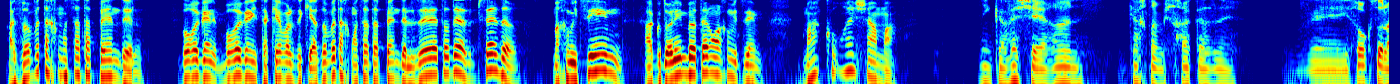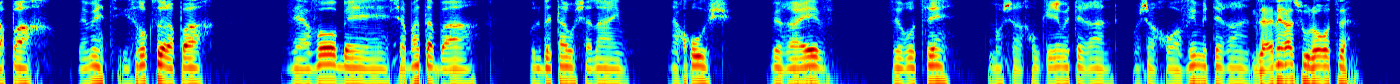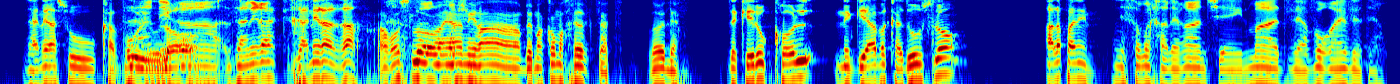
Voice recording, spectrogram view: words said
עזוב את החמצת הפנדל. בוא רגע, בוא רגע נתעכב על זה, כי עזוב את החמצת הפנדל, זה, אתה יודע, זה בסדר. מחמיצים, הגדולים ביותר מחמיצים. מה קורה שם? אני מקווה שערן ייקח את המשחק הזה ויזרוק אותו לפח, באמת, יזרוק אותו לפח, ויבוא בשבת הבאה מול בית"ר ירושלים, נחוש ורעב ורוצה, כמו שאנחנו מכירים את ערן, כמו שאנחנו אוהבים את ערן. זה היה נראה שהוא לא רוצה. זה היה נראה שהוא כבוי, הוא לא... זה היה נראה זה היה נראה רע. הראש שלו היה. נראה במקום אחר קצת, לא יודע. זה כאילו כל נגיעה בכדור שלו על הפנים. אני סומך על ערן שילמד ויעבור רעב יותר.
